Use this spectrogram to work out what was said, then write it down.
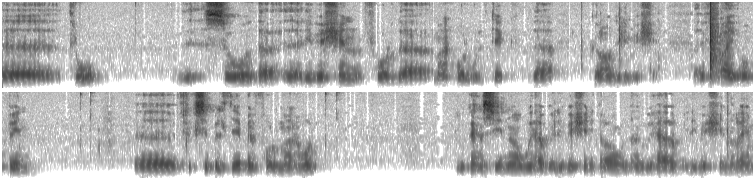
uh, true the, so the, the elevation for the manhole will take the ground elevation. If I open uh, flexible table for manhole you can see now. We have elevation ground and we have elevation rim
